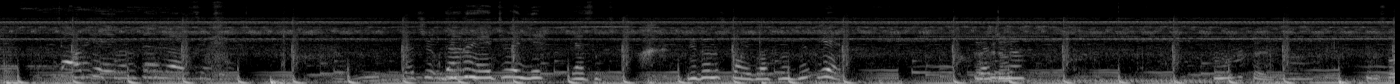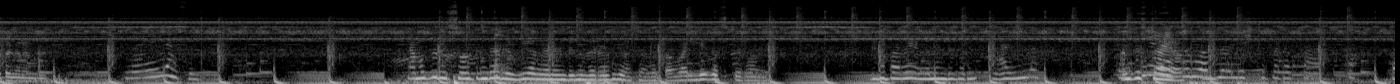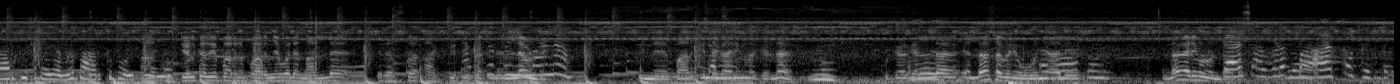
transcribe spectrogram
ഇതാണ് സ്കൈ ഗ്ലാസ് ബ്രിഡ്ജ്. നമുക്ക് റിസോർട്ടിന്റെ റിവ്യൂ എങ്ങനെ ഉണ്ടെന്ന് ഇവരോട് ചോദിച്ചാൽ കേട്ടോ. വലിയ ക്വസ്റ്റ്യനാണ് ഇത് എങ്ങനെയുണ്ട് നമുക്ക് ഇഷ്ടമായോ പാർക്ക്. ഇഷ്ടമായി നമ്മൾ പാർക്ക് കുട്ടികൾക്ക് അതേ പറഞ്ഞു പറഞ്ഞ പോലെ നല്ല രസ ആക്ടിവിറ്റി എല്ലാം ഉണ്ട്. പിന്നെ പാർക്കിന്റെ കാര്യങ്ങളൊക്കെ അല്ലേ? കുട്ടികൾക്ക് എല്ലാ എല്ലാ സൗകര്യവും ഊഞ്ഞാൽ എല്ലാ കാര്യങ്ങളും ഉണ്ട്? Guys, അവിടെ പാർക്കൊക്കെ ഉണ്ട്.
